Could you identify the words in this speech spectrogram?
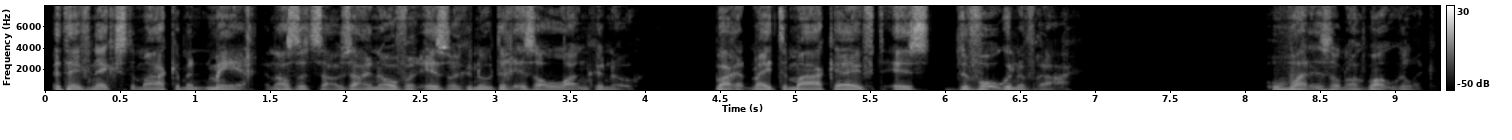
Het heeft niks te maken met meer. En als het zou zijn over is er genoeg, er is al lang genoeg. Waar het mee te maken heeft is de volgende vraag. Wat is er nog mogelijk?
